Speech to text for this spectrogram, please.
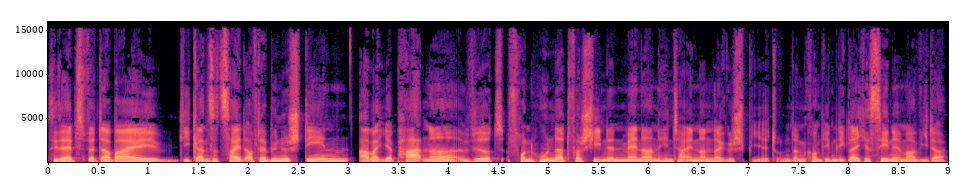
Sie selbst wird dabei die ganze Zeit auf der Bühne stehen, aber ihr Partner wird von 100 verschiedenen Männern hintereinander gespielt und dann kommt eben die gleiche Szene immer wieder.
